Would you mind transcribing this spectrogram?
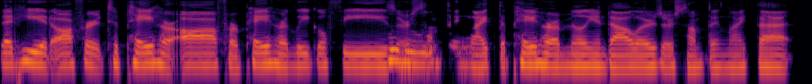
that he had offered to pay her off or pay her legal fees or Mhm. something like to pay her a million dollars or something like that.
